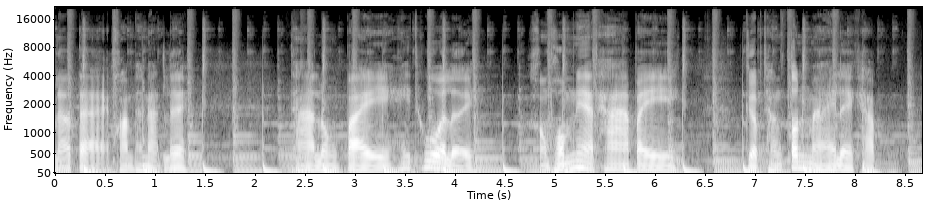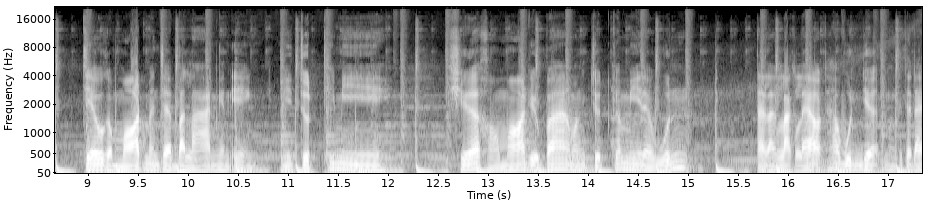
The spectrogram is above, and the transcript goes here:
แล้วแต่ความถนัดเลย ทาลงไปให้ทั่วเลย ของผมเนี่ยทาไปเกือบทั้งต้นไม้เลยครับ เจลกับมอสมันจะบาลานซ์กันเอง มีจุดที่มีเชื้อของมอสอยู่บ้าง บางจุดก็มีแต่วุ้น แต่หลักๆ แล้วถ้าวุ้นเยอะมันก็จะได้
